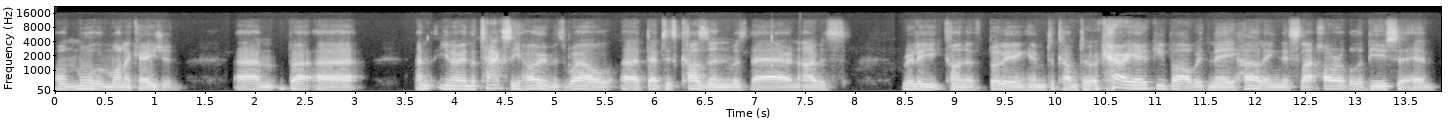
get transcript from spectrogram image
on more than one occasion. Um, but uh, and you know in the taxi home as well uh, deb's cousin was there and i was really kind of bullying him to come to a karaoke bar with me hurling this like horrible abuse at him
